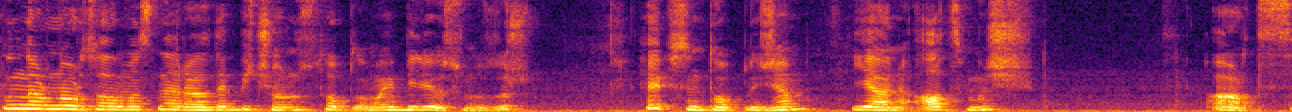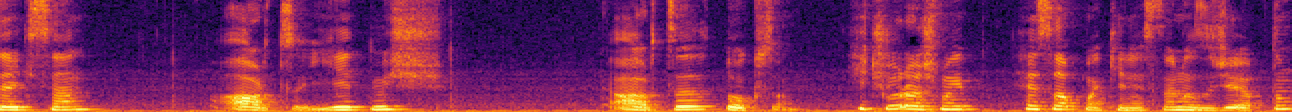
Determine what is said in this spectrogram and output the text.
Bunların ortalamasını herhalde birçoğunuz toplamayı biliyorsunuzdur. Hepsini toplayacağım. Yani 60 artı 80 artı 70 artı 90. Hiç uğraşmayıp hesap makinesinden hızlıca yaptım.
